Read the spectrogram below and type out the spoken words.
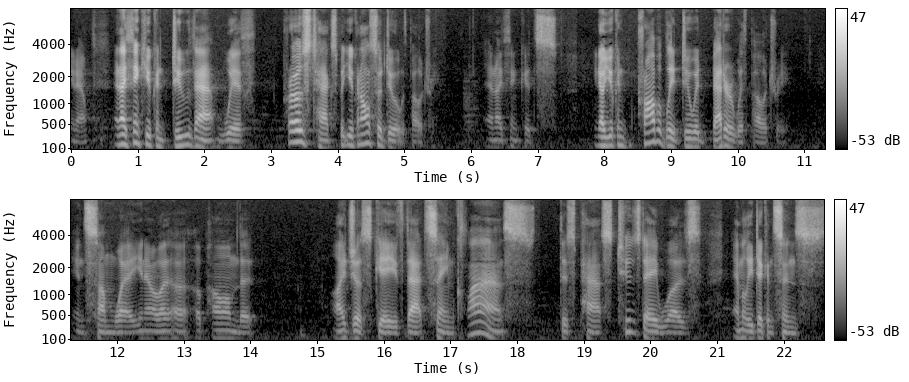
you know. And I think you can do that with prose text, but you can also do it with poetry. And I think it's, you know, you can probably do it better with poetry in some way. You know, a, a, poem that I just gave that same class this past Tuesday was Emily Dickinson's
